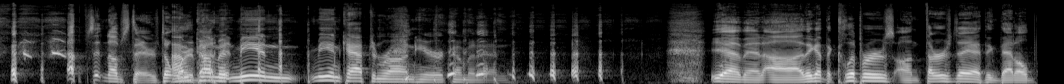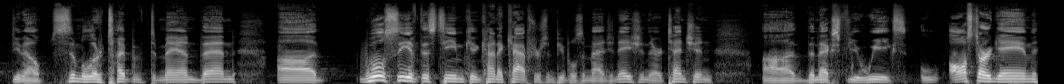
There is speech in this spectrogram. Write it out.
I'm sitting upstairs. Don't worry I'm about coming. it. Me and me and Captain Ron here are coming in. Yeah, man. Uh, they got the Clippers on Thursday. I think that'll, you know, similar type of demand. Then uh, we'll see if this team can kind of capture some people's imagination, their attention. Uh, the next few weeks, All Star game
